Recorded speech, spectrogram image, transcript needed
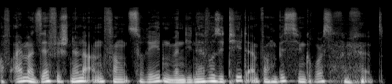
auf einmal sehr viel schneller anfangen zu reden, wenn die Nervosität einfach ein bisschen größer wird.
